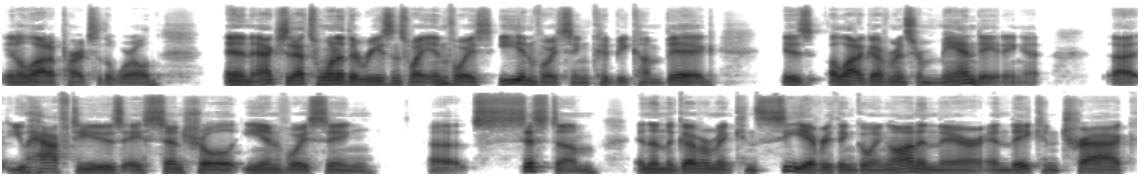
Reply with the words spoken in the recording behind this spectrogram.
in a lot of parts of the world. And actually, that's one of the reasons why invoice e-invoicing could become big. Is a lot of governments are mandating it. Uh, you have to use a central e-invoicing uh, system, and then the government can see everything going on in there, and they can track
